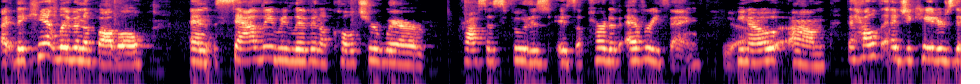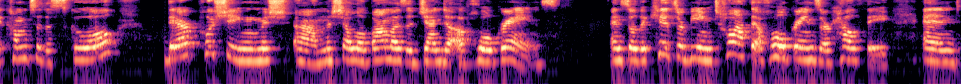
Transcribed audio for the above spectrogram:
I, they can't live in a bubble. And sadly, we live in a culture where processed food is is a part of everything. Yeah. You know, um, the health educators that come to the school, they're pushing Mich- um, Michelle Obama's agenda of whole grains. And so the kids are being taught that whole grains are healthy. And,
